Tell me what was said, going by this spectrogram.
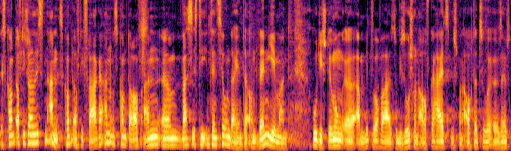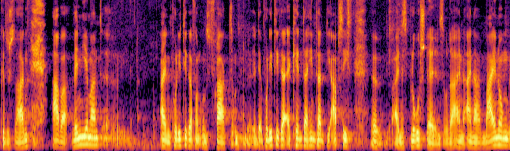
es kommt auf die Journalisten an, es kommt auf die Frage an und es kommt darauf an, ähm, was ist die Intention dahinter. Und wenn jemand, gut, die Stimmung äh, am Mittwoch war sowieso schon aufgeheizt, muss man auch dazu äh, selbstkritisch sagen, aber wenn jemand einen Politiker von uns fragt und der Politiker erkennt dahinter die Absicht eines Bloßstellens oder eine, einer Meinung,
